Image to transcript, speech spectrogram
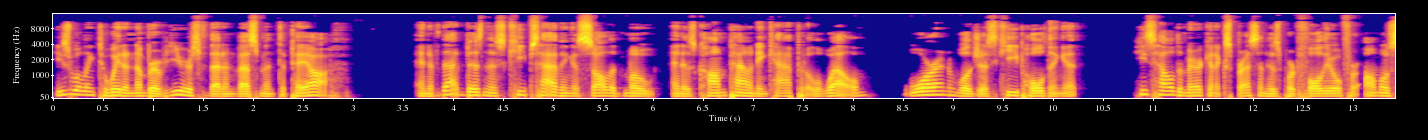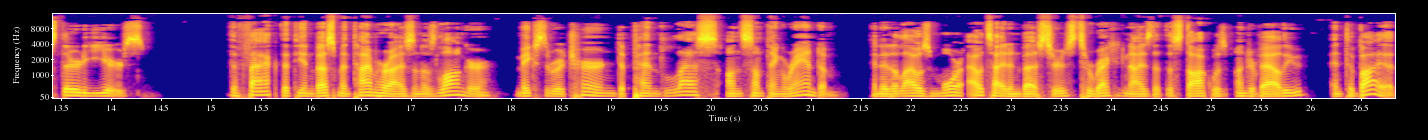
he's willing to wait a number of years for that investment to pay off. And if that business keeps having a solid moat and is compounding capital well, Warren will just keep holding it He's held American Express in his portfolio for almost 30 years. The fact that the investment time horizon is longer makes the return depend less on something random, and it allows more outside investors to recognize that the stock was undervalued and to buy it,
